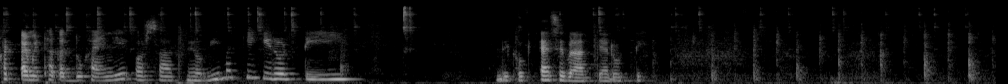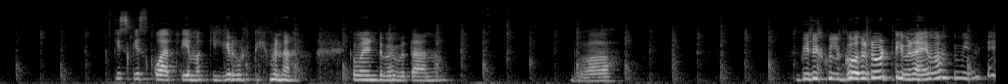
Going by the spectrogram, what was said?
खट्टा मीठा कद्दू खाएँगे और साथ में होगी मक्की की रोटी। देखो ऐसे बनाते हैं रोटी। किस किस को आती है मक्की की रोटी बनाना? कमेंट में बताना। वाह। बिल्कुल गोल रोटी बनाई मम्मी ने।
